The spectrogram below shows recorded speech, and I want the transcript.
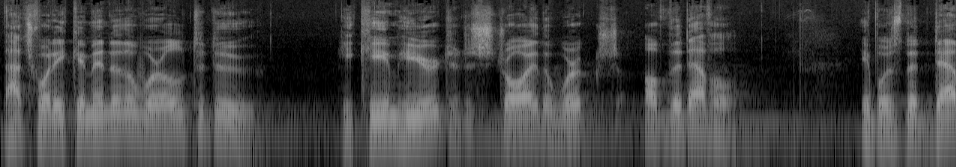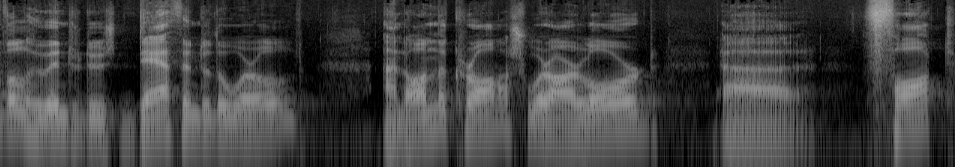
That's what he came into the world to do. He came here to destroy the works of the devil. It was the devil who introduced death into the world, and on the cross, where our Lord uh, fought,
